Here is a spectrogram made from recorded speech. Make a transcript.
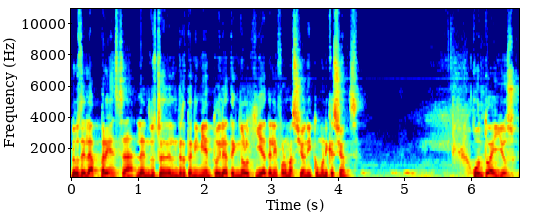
los de la prensa, la industria del entretenimiento y la tecnología de la información y comunicaciones. Junto a ellos,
